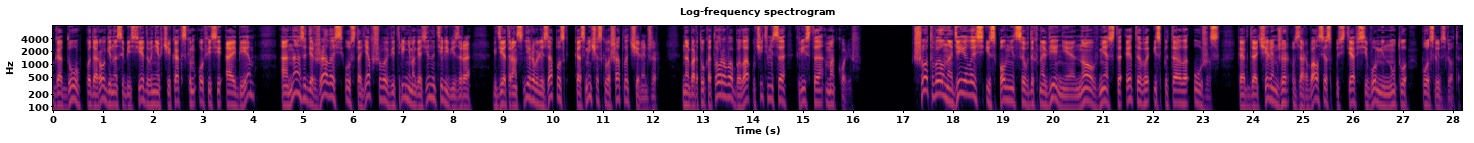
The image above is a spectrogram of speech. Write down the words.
году по дороге на собеседование в чикагском офисе IBM она задержалась у стоявшего в витрине магазина телевизора, где транслировали запуск космического шаттла «Челленджер», на борту которого была учительница Криста Макколев. Шотвелл надеялась исполниться вдохновение, но вместо этого испытала ужас, когда «Челленджер» взорвался спустя всего минуту после взлета.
